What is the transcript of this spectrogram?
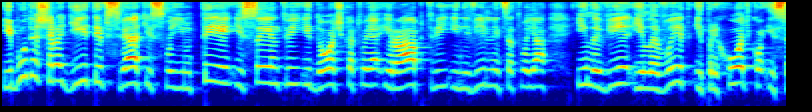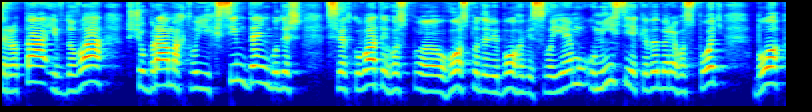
І будеш радіти в святі своїм ти, і син твій, і дочка твоя, і раб твій, і невільниця твоя, і леві, і левит, і приходько, і сирота, і вдова, що в брамах твоїх сім день будеш святкувати е, Господові Богові своєму у місті, яке вибере Господь, бо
